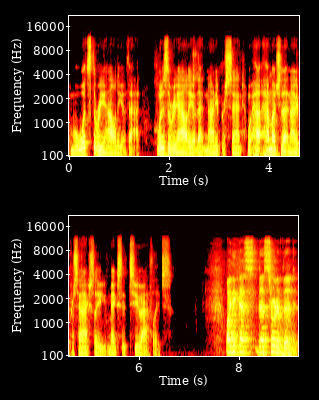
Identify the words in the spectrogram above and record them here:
What's the reality of that? What is the reality of that 90%? How, how much of that 90% actually makes it to athletes? Well, I think that's that's sort of the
